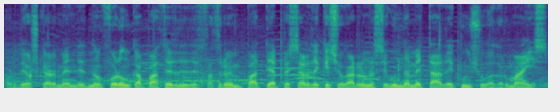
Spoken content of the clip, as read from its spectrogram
Os de Óscar Méndez non foron capaces de desfacer o empate a pesar de que xogaron a segunda metade cun xogador máis.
